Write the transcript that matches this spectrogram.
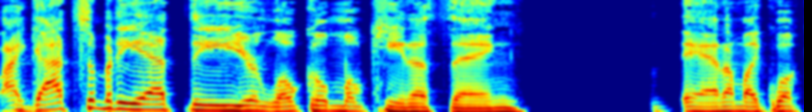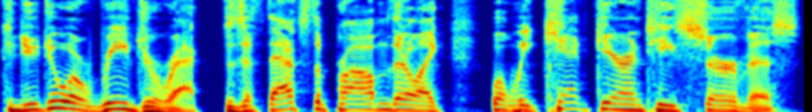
I got somebody at the your local Mokina thing." And I'm like, well, can you do a redirect? Because if that's the problem, they're like, well, we can't guarantee service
